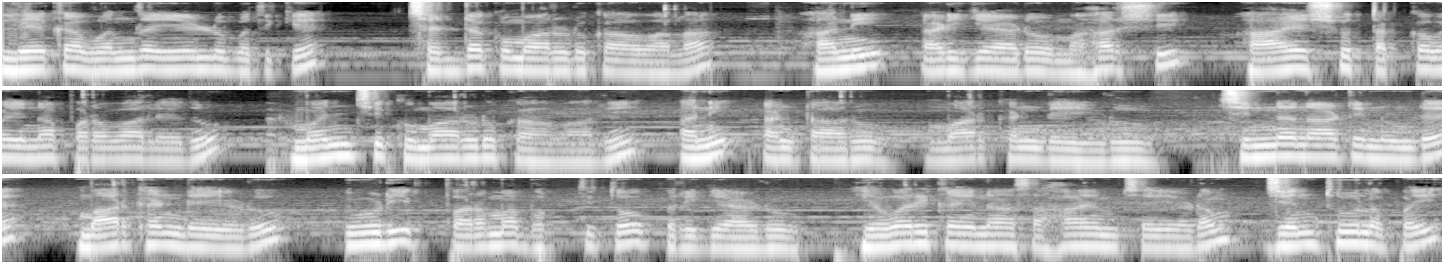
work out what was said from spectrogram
లేక వంద ఏళ్ళు బతికే చెడ్డ కుమారుడు కావాలా? అని అడిగాడు మహర్షి. ఆయుష్ తక్కువైనా పర్వాలేదు. మంచి కుమారుడు కావాలి అని అంటారు మార్కండేయుడు. చిన్ననాటి నుండే మార్కండేయుడు శివుడి పరమ భక్తితో పెరిగాడు. ఎవరికైనా సహాయం చేయడం జంతువులపై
